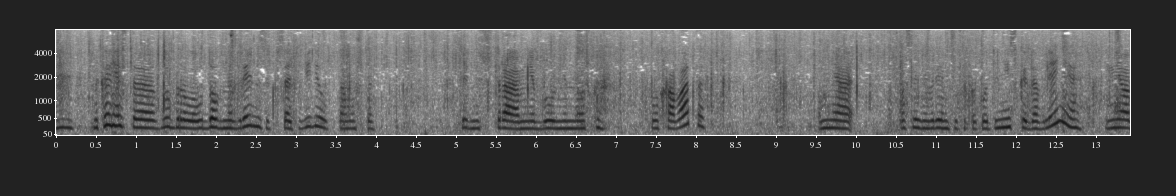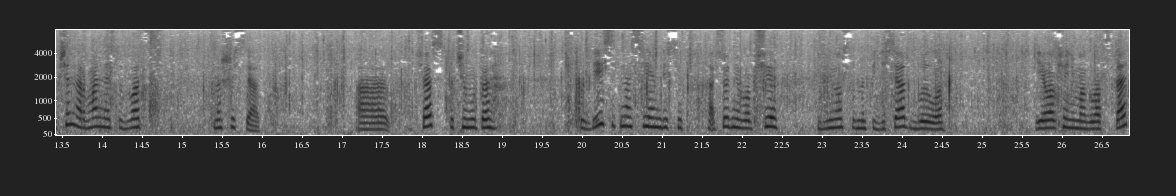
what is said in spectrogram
наконец-то выбрала удобное время записать видео, потому что сегодня с утра мне было немножко плоховато. У меня в последнее время что-то какое-то низкое давление. У меня вообще нормальное 120 на 60. А сейчас почему-то 110 на 70. А сегодня вообще 90 на 50 было. Я вообще не могла встать.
